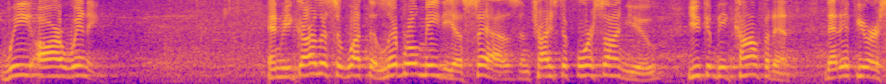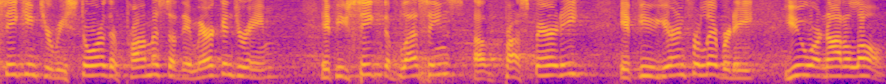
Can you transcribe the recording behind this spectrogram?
We are winning. And regardless of what the liberal media says and tries to force on you, you can be confident that if you are seeking to restore the promise of the American dream, if you seek the blessings of prosperity, if you yearn for liberty, you are not alone.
